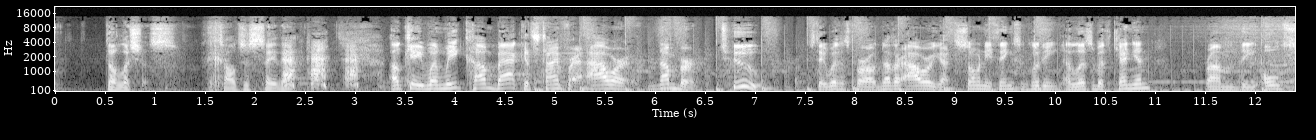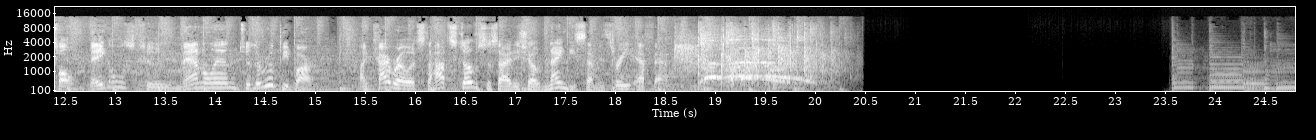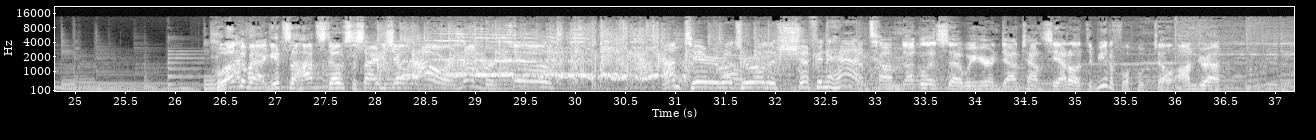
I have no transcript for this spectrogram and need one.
delicious. So I'll just say that. Okay, when we come back, it's time for hour number two. Stay with us for another hour. We got so many things, including Elizabeth Kenyon from the Old Salt Bagels to Manolin to the Rupee Bar. On KIRO, it's the Hot Stove Society Show, 97.3 FM. Welcome back. It's the Hot Stove Society Show, hour number two. I'm Thierry Rautureau, the chef in the hat. I'm. Tom Douglas. Uh, we're here in downtown Seattle at the beautiful Hotel Andra,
